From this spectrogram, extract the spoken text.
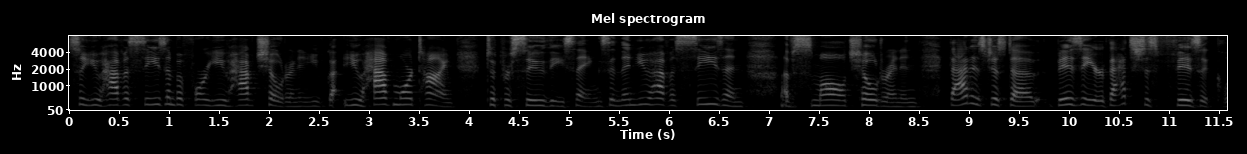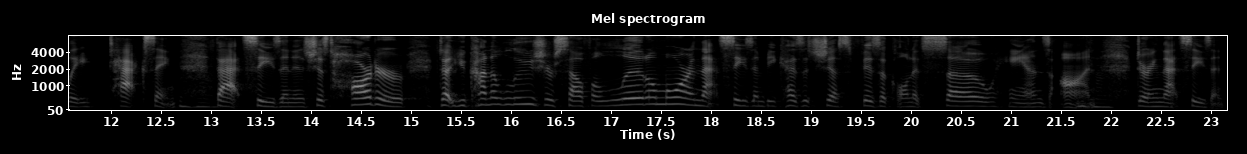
So you have a season before you have children and you've got you have more time to pursue these things. And then you have a season of small children and that is just a busier that's just physically taxing mm-hmm. that season. It's just harder to, you kind of lose yourself a little more in that season because it's just physical and it's so hands on mm-hmm. during that season.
